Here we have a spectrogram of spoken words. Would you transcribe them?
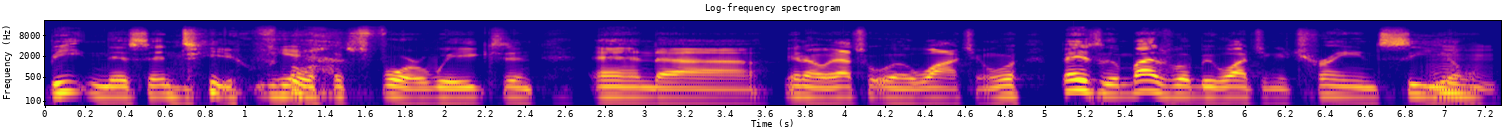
beaten this into you for Yeah. the last four weeks, and and uh, you know that's what we're watching. We're basically might as well be watching a trained seal. Mhm.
